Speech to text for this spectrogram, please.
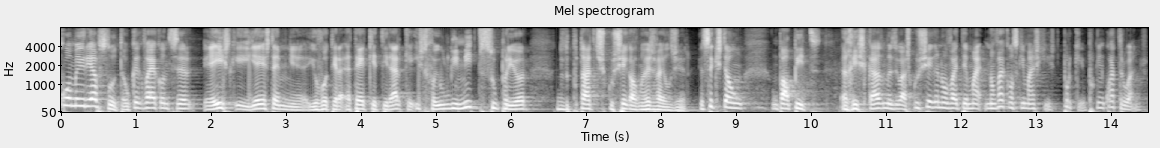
Com a maioria absoluta, o que é que vai acontecer? É isto, e é esta é a minha. Eu vou ter até aqui tirar, que isto foi o limite superior de deputados que o Chega alguma vez vai eleger. Eu sei que isto é um, um palpite arriscado, mas eu acho que o Chega não vai ter mais, não vai conseguir mais que isto. Porquê? Porque em 4 anos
